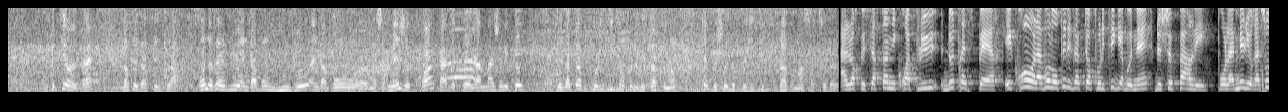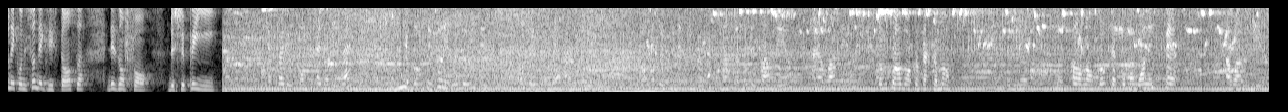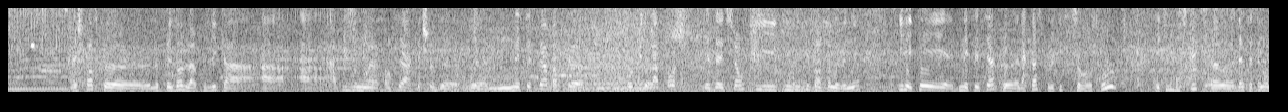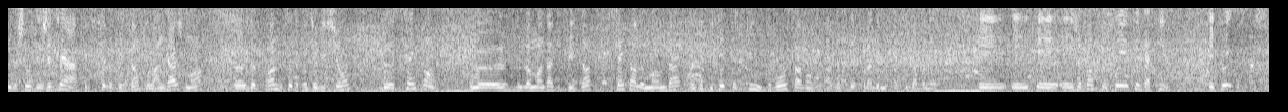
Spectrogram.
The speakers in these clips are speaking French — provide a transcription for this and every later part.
petit regret dans ces assises-là. On aurait vu un Gabon nouveau, un Gabon euh, machin. Mais je crois qu'avec euh, la majorité des acteurs politiques qui ont fait le déplacement, quelque chose de positif va vraiment sortir de là. Alors que certains n'y croient plus, d'autres espèrent et croient en la volonté des acteurs politiques gabonais de se parler pour l'amélioration des conditions d'existence des enfants de ce pays. Il n'y a pas de concret dans les actes, mais bon, c'est sur les autorités. On se soumet à l'autorité. Donc on se soumet simplement en attendant de voir meilleur, d'avoir meilleur. Comme quoi on va encore faire comment? Donc on va encore faire comment On espère avoir le meilleur. Mais je pense que le président de la République a, plus ou moins pensé à quelque chose de, nécessaire parce que au vu de l'approche des élections qui, qui sont en train de venir, il était nécessaire que la classe politique se retrouve et qu'il discute euh, d'un certain nombre de choses. Et je tiens à féliciter le président pour l'engagement euh, de prendre cette résolution de 5 ans le, mandat du président, 5 ans le mandat de député, c'est une grosse avancée pour la démocratie gabonaise. Et, je pense que ces assises étaient,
